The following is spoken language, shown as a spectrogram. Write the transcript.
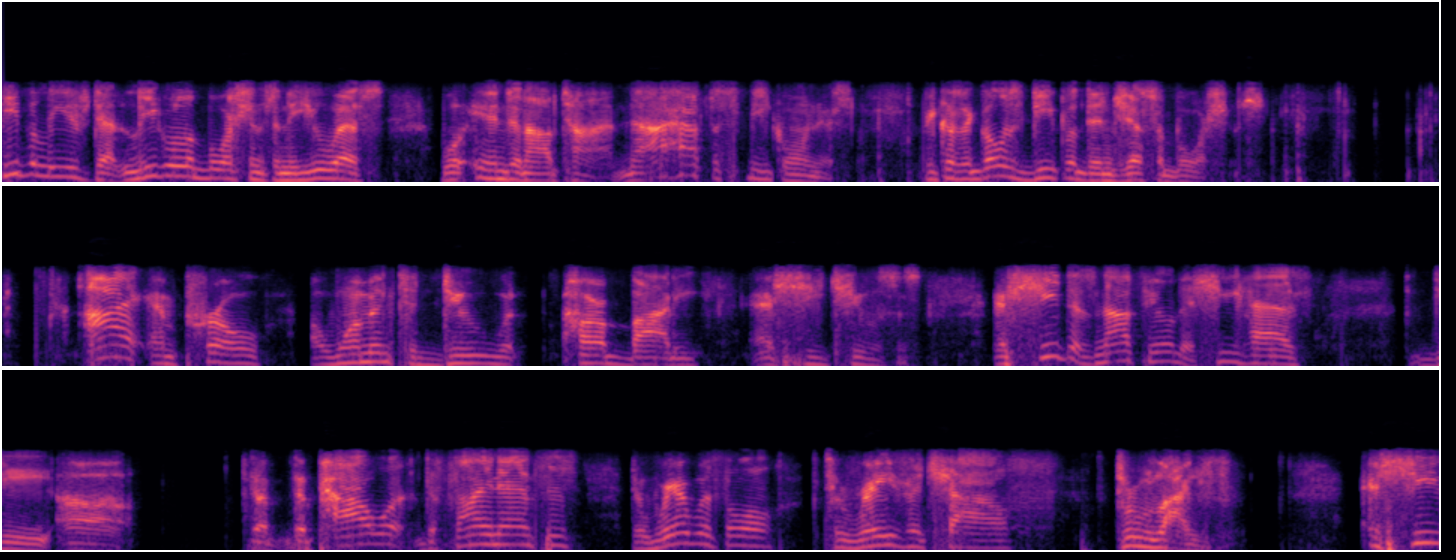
He believes that legal abortions in the U.S. will end in our time. Now, I have to speak on this because it goes deeper than just abortions. I am pro a woman to do with her body as she chooses. If she does not feel that she has the uh, the the power, the finances, the wherewithal to raise a child through life, If she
